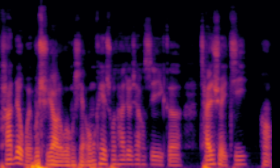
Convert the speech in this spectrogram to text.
他认为不需要的东西。我们可以说它就像是一个铲水机，哈，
